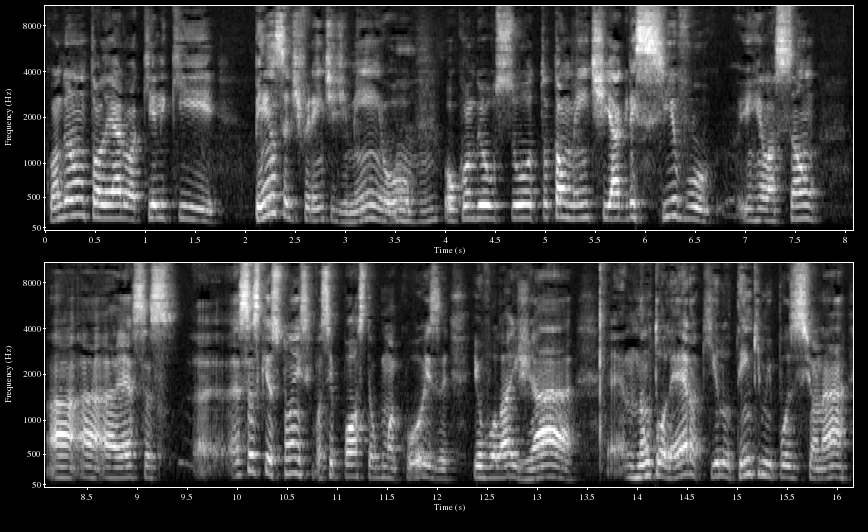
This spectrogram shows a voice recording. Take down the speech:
quando eu não tolero aquele que pensa diferente de mim, ou, Uhum. ou quando eu sou totalmente agressivo em relação a, a, a essas, a essas questões que você posta alguma coisa, eu vou lá e já eh, não tolero aquilo, tenho que me posicionar,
